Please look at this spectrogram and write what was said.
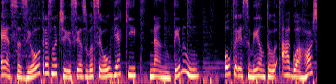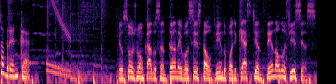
Essas e outras notícias você ouve aqui na Antena 1. Oferecimento Água Rocha Branca. Eu sou João Carlos Santana e você está ouvindo o podcast Antena ou Notícias.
